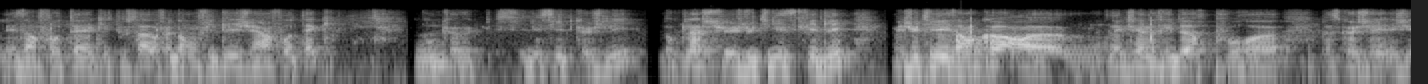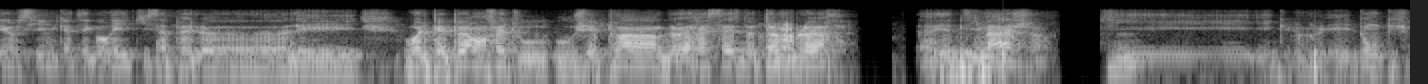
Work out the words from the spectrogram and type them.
les infotech et tout ça. En fait, dans mon Feedly, j'ai Infotech. Donc, euh, c'est des sites que je lis. Donc là, j'utilise Feedly, mais j'utilise encore euh, NextGen Reader pour euh, parce que j'ai aussi une catégorie qui s'appelle euh, les wallpapers en fait où, où j'ai plein de RSS de Tumblr euh, d'images qui et, donc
